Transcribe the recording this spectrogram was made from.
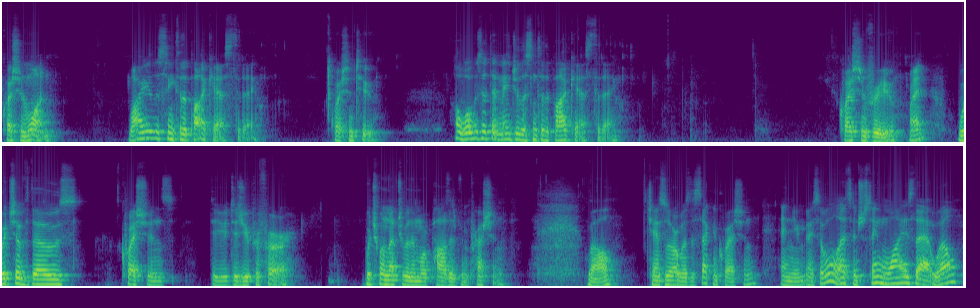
Question one, why are you listening to the podcast today? Question two, oh, what was it that made you listen to the podcast today? Question for you, right? Which of those questions did you, did you prefer? Which one left you with a more positive impression? Well, chances are it was the second question. And you may say, well, that's interesting. Why is that? Well,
